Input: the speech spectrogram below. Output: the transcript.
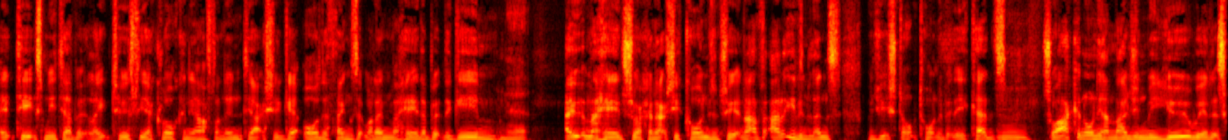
it takes me to about like two, three o'clock in the afternoon to actually get all the things that were in my head about the game Yeah. Out of my head, so I can actually concentrate. And I've, I even Linz, would you stop talking about the kids? Mm. So I can only imagine with you where it's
